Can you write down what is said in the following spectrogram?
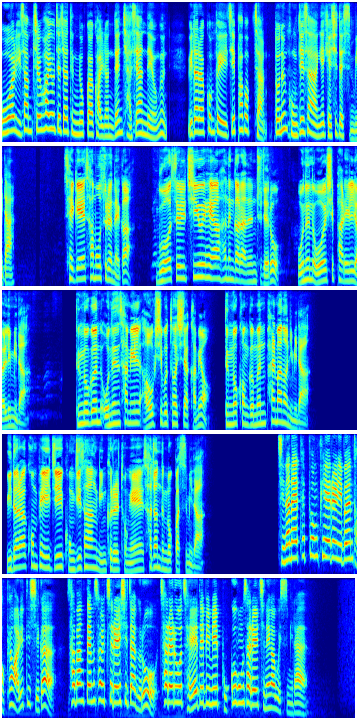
5월 237 화요제자 등록과 관련된 자세한 내용은 위다락 홈페이지 팝업창 또는 공지사항에 게시됐습니다. 세계 3호 수련회가 무엇을 치유해야 하는가라는 주제로 오는 5월 18일 열립니다. 등록은 오는 3일 9시부터 시작하며 등록 헌금은 8만 원입니다. 위다락 홈페이지 공지사항 링크를 통해 사전 등록 받습니다. 지난해 태풍 피해를 입은 덕평 RUTC가 사방댐 설치를 시작으로 차례로 재해 대비 및 복구 공사를 진행하고 있습니다.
